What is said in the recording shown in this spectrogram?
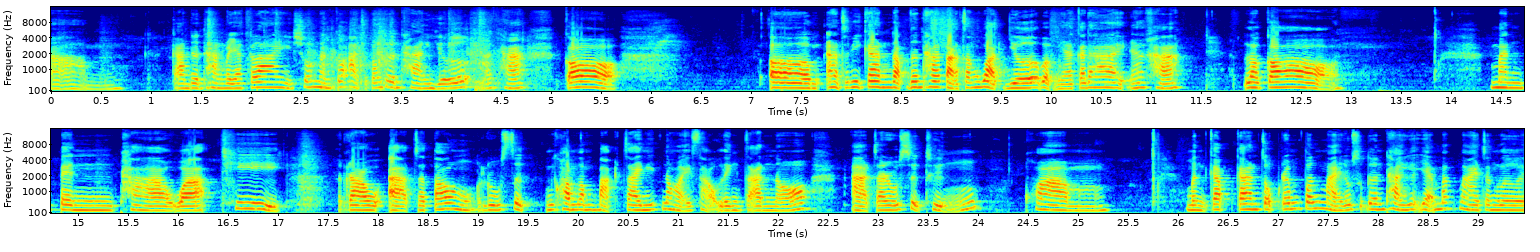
อการเดินทางระยะใกล้ ช่วงนั้นก็อาจจะต้องเดินทางเยอะนะคะ ก็เอ่ออาจจะมีการดับเดินทางต่างจังหวัดเยอะแบบนี้ก็ได้นะคะ แล้วก็ มันเป็นภาวะที่เราอาจจะต้องรู้สึกมีความลำบากใจนิดหน่อยเสาเล็งจันทร์เนาะ อาจจะรู้สึกถึงความเหมือนกับการจบเริ่มต้นใหม่รู้สึกเดินทางเยอะแยะมากมายจังเลย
